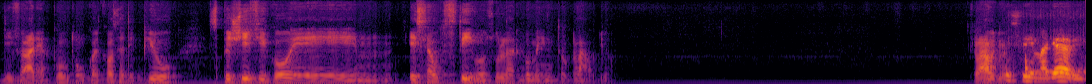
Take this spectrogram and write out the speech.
di fare appunto un qualcosa di più specifico e mm, esaustivo sull'argomento, Claudio. Claudio, Sì, sì, magari.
